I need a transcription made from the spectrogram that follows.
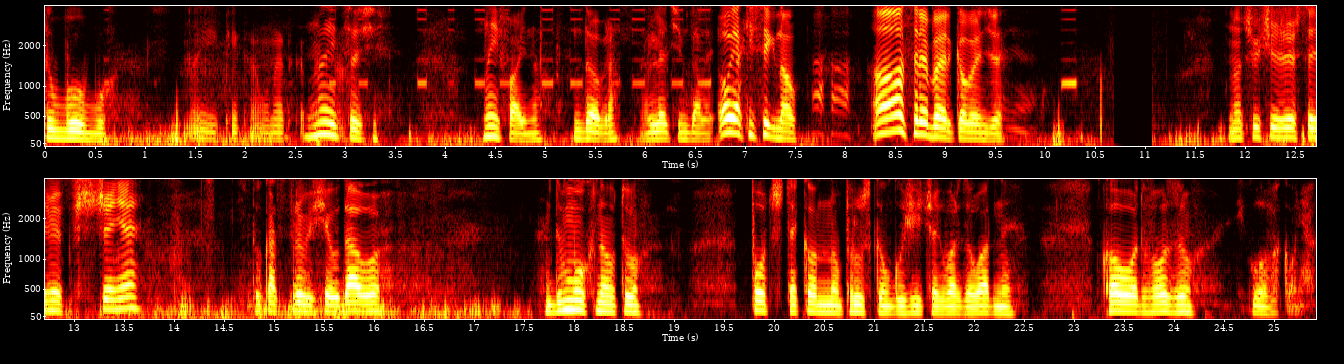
tu bubu. No i piękna monetka. No i coś. No i fajno. Dobra, lecimy dalej. O, jaki sygnał. O, sreberko będzie. No oczywiście, że jesteśmy w Pszczynie. Tu Kacprowi się udało. Dmuchnął tu pocztę konną pruską, guziczek bardzo ładny. Koło odwozu i głowa konia.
